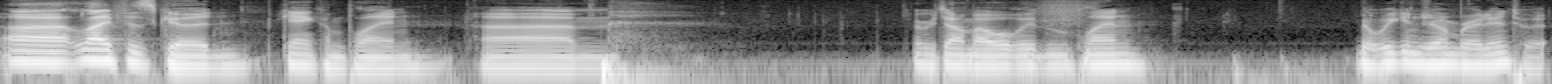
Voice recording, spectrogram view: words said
uh, life is good. Can't complain. Um, are we talking about what we've been playing? But we can jump right into it.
